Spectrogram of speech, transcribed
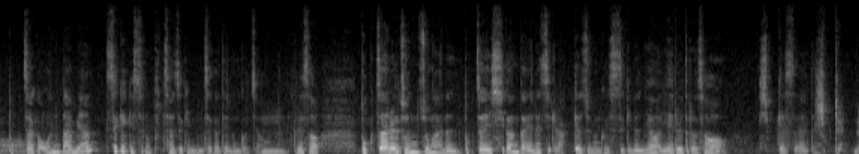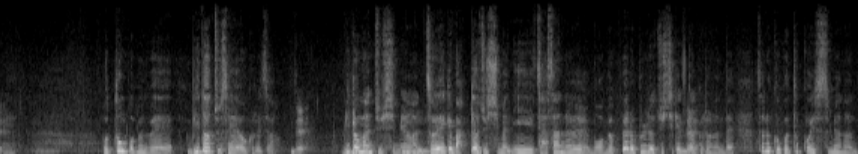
어. 독자가 온다면 쓰기 기술은 부차적인 문제가 되는 거죠. 음, 그래서 독자를 존중하는 독자의 시간과 에너지를 아껴주는 글쓰기는요. 예를 들어서 쉽게 써야 돼요. 쉽게. 네. 네. 보통 보면 왜 믿어주세요 그러죠. 네. 믿어만 주시면 음. 저에게 맡겨주시면 이 자산을 뭐 몇 배로 불려주시겠다 네. 그러는데 저는 그거 듣고 있으면은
